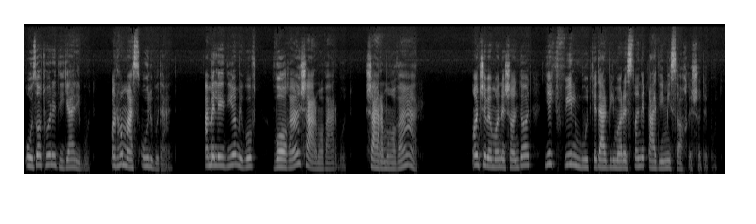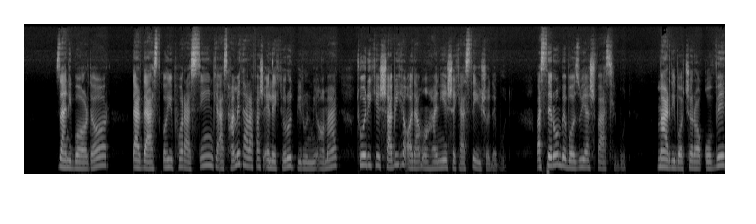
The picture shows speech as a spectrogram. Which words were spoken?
اوضاع طور دیگری بود. آنها مسئول بودند. املیدیا می گفت واقعا شرماور بود. شرماور. آنچه به ما نشان داد یک فیلم بود که در بیمارستانی قدیمی ساخته شده بود. زنی باردار در دستگاهی پر از سیم که از همه طرفش الکترود بیرون می آمد طوری که شبیه آدم آهنی شکسته ای شده بود و سرم به بازویش وصل بود. مردی با چراغ قوه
